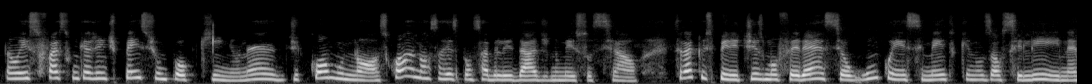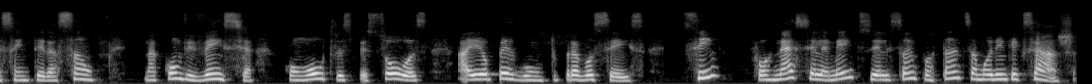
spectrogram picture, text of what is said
Então isso faz com que a gente pense um pouquinho, né, de como nós, qual é a nossa responsabilidade no meio social? Será que o espiritismo oferece algum conhecimento que nos auxilie nessa interação, na convivência com outras pessoas? Aí eu pergunto para vocês: sim, fornece elementos e eles são importantes? Amorim, o que, que você acha?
